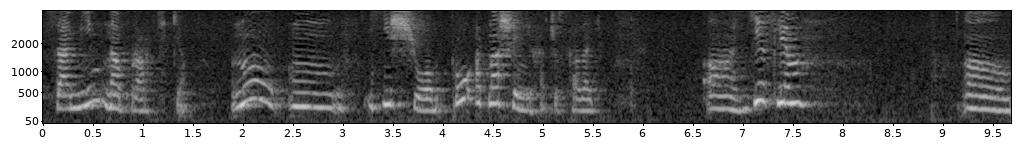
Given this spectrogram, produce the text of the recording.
самим на практике. Ну, еще про отношения хочу сказать. Если а,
